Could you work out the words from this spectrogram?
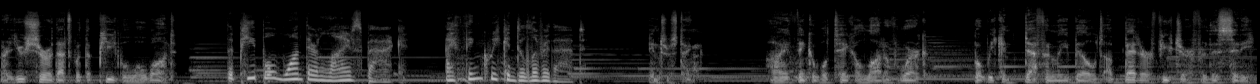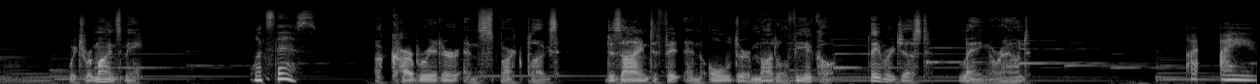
Are you sure that's what the people will want? The people want their lives back. I think we can deliver that. Interesting. I think it will take a lot of work, but we can definitely build a better future for this city. Which reminds me, What's this? a carburetor and spark plugs, designed to fit an older model vehicle. They were just laying around. I. I.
